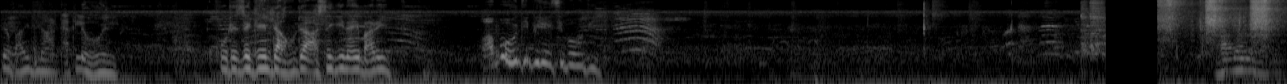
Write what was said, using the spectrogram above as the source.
বাড়ি না থাকলে হইল কোটে যে গেল ডাকুটা আসে কি নাই বাড়ি বৌদি ফিরেছে বৌদি ভালো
